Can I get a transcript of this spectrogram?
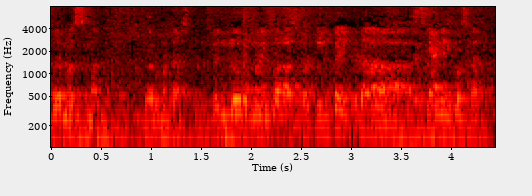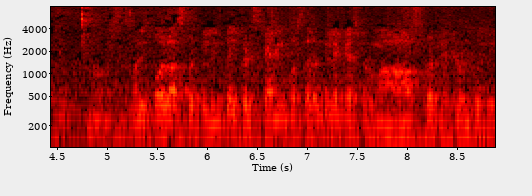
ఫేమస్ మాది government hospital. Bengaluru Manipal hospital ఇంకా ఇక్కడ స్కానింగ్కి వస్తారు. మణిపాల్ హాస్పిటల్ ఇంకా ఇక్కడ స్కానింగ్కి వస్తారంటే లెక్కేసుకోండి. మా హాస్పిటల్ ఎట్లుంటుంది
